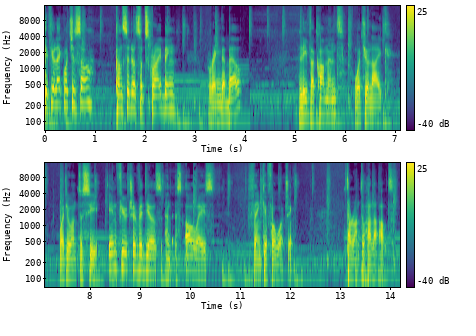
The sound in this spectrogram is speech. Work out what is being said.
If you like what you saw, consider subscribing, ring the bell, leave a comment what you like what you want to see in future videos and as always, thank you for watching. Tarantuhalla out.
